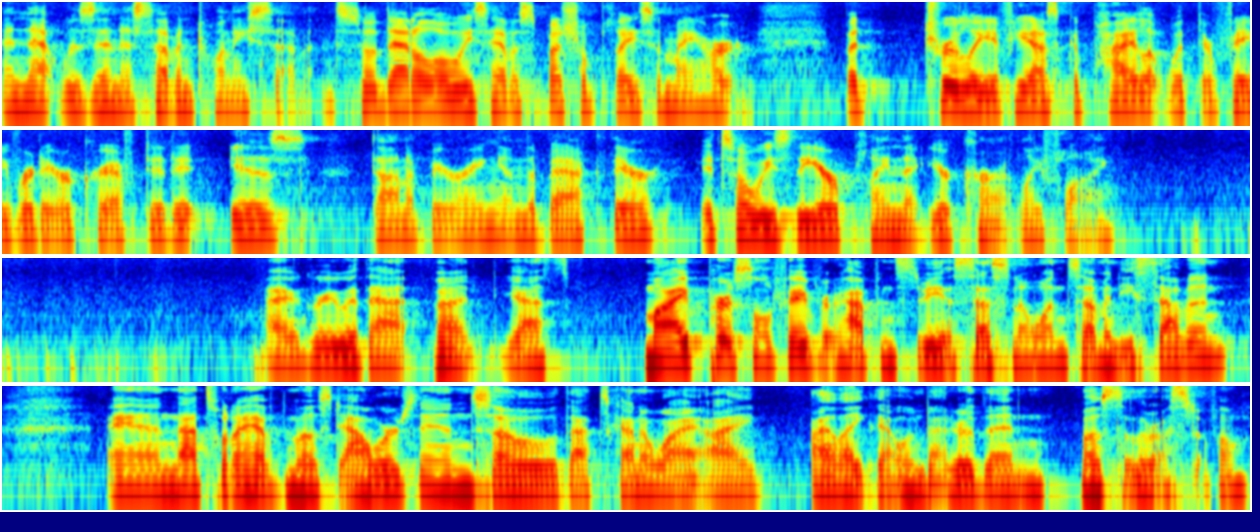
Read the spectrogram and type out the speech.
and that was in a 727. So that'll always have a special place in my heart. But truly, if you ask a pilot what their favorite aircraft it is, Donna Bering in the back there, it's always the airplane that you're currently flying. I agree with that, but yes, my personal favorite happens to be a Cessna 177, and that's what I have the most hours in, so that's kind of why I, I like that one better than most of the rest of them.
